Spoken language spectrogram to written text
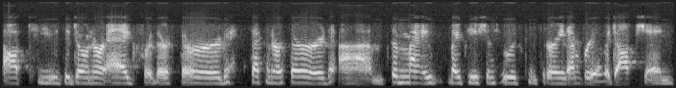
opt to use a donor egg for their third, second or third. Um, the, my, my patient who was considering embryo adoption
